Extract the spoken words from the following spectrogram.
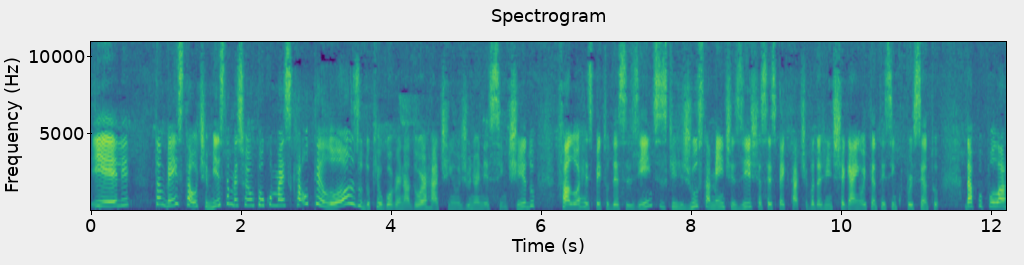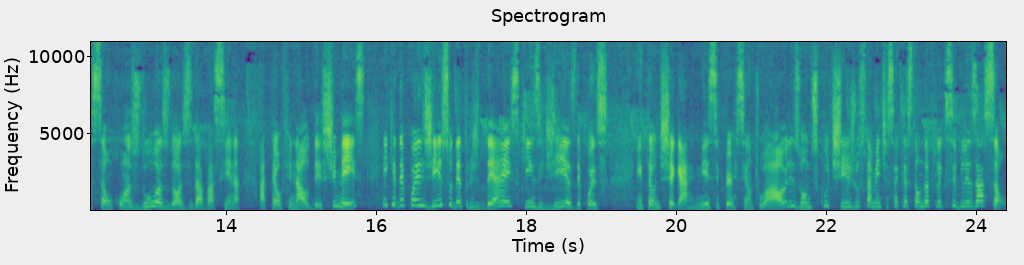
E ele também está otimista, mas foi um pouco mais cauteloso do que o governador Ratinho Júnior nesse sentido. Falou a respeito desses índices, que justamente existe essa expectativa da gente chegar em 85% da população com as duas doses da vacina até o final deste mês e que depois disso, dentro de 10, 15 dias, depois então de chegar nesse percentual, eles vão discutir justamente essa questão da flexibilização.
